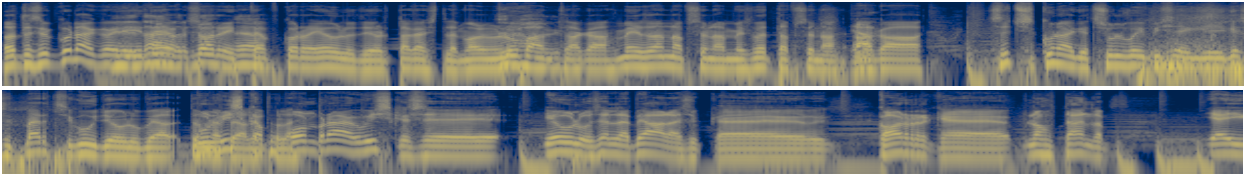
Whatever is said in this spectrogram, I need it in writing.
oota, sul kunagi oli tähendab, sorry, peab korra jõulude juurde tagasi tulema, oleme lubanud, aga mees annab sõna, mees võtab sõna, aga sa ütlesid kunagi, et sul võib isegi keset märtsikuud jõulu peale, mul viskab, on praegu viskas jõulu selle peale sihuke karge, noh, tähendab jäi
